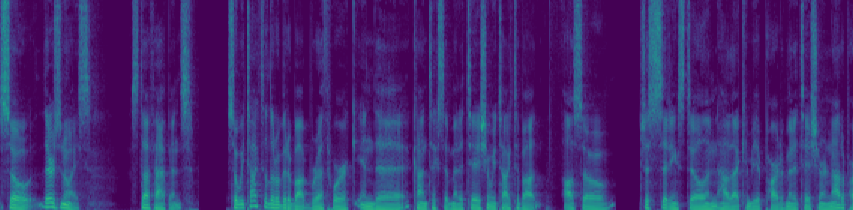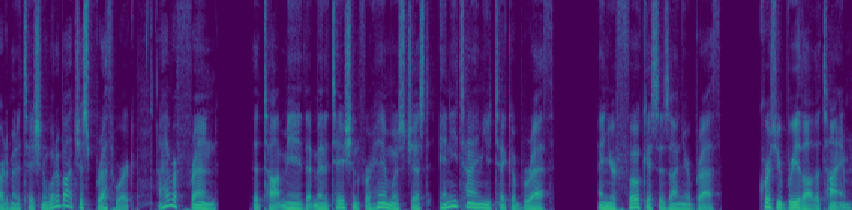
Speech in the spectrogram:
So there's noise. Stuff happens. So we talked a little bit about breath work in the context of meditation. We talked about also just sitting still and how that can be a part of meditation or not a part of meditation. What about just breath work? I have a friend that taught me that meditation for him was just any time you take a breath and your focus is on your breath. Of course, you breathe all the time.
